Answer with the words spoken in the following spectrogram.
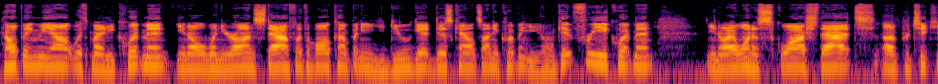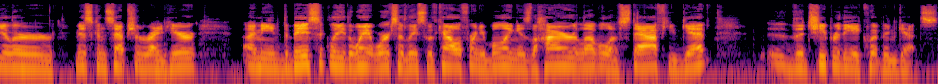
helping me out with my equipment. You know, when you're on staff with a ball company, you do get discounts on equipment. You don't get free equipment. You know, I want to squash that uh, particular misconception right here. I mean, the basically the way it works, at least with California Bowling, is the higher level of staff you get, the cheaper the equipment gets.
